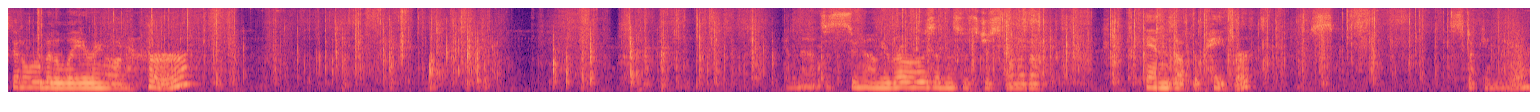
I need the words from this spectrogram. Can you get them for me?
She's got a little bit of layering on her. And that's a Tsunami Rose, and this was just one of the ends of the paper. stuck in there.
